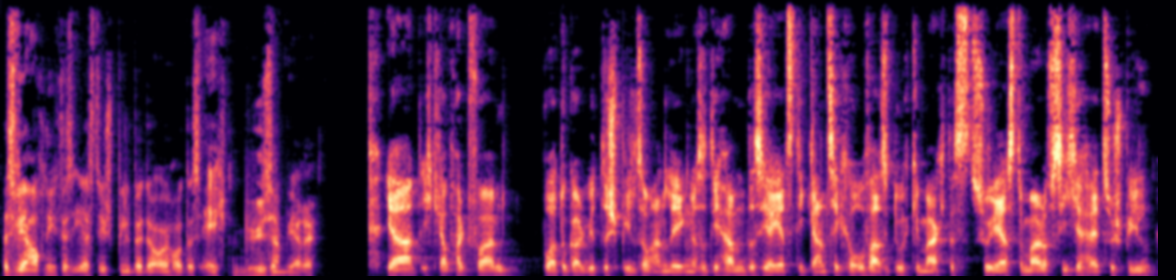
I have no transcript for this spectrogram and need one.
Das wäre auch nicht das erste Spiel bei der Euro, das echt mühsam wäre. Ja, ich glaube halt vor allem, Portugal wird das Spiel so anlegen. Also die haben das ja jetzt die ganze K.O.-Phase durchgemacht, das zuerst einmal auf Sicherheit zu spielen.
